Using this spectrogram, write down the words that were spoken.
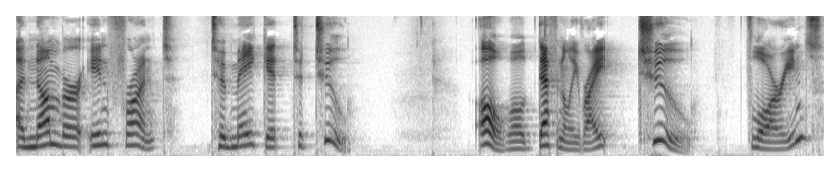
a number in front to make it to 2. Oh, well, definitely, right? Two fluorines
